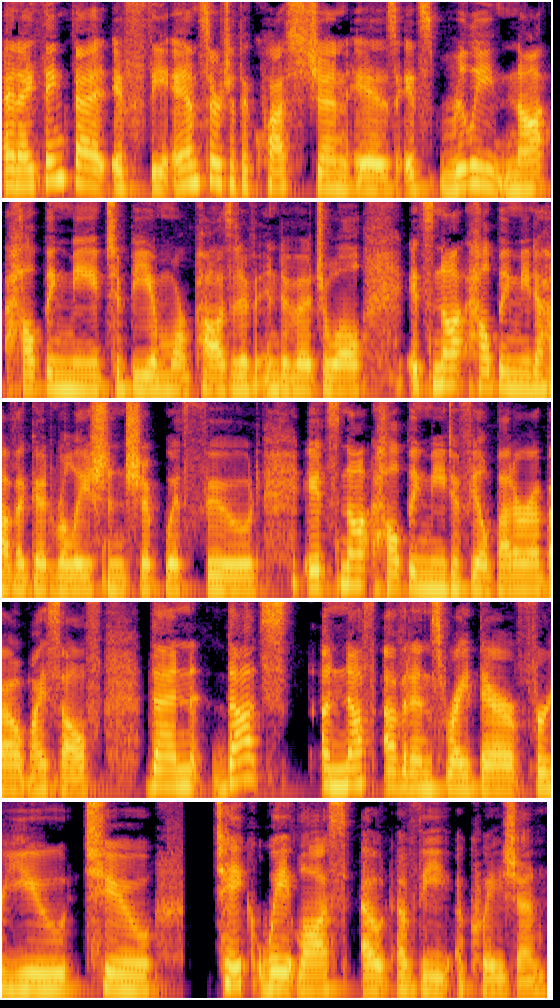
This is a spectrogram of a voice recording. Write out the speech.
And I think that if the answer to the question is it's really not helping me to be a more positive individual, it's not helping me to have a good relationship with food, it's not helping me to feel better about myself, then that's enough evidence right there for you to take weight loss out of the equation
